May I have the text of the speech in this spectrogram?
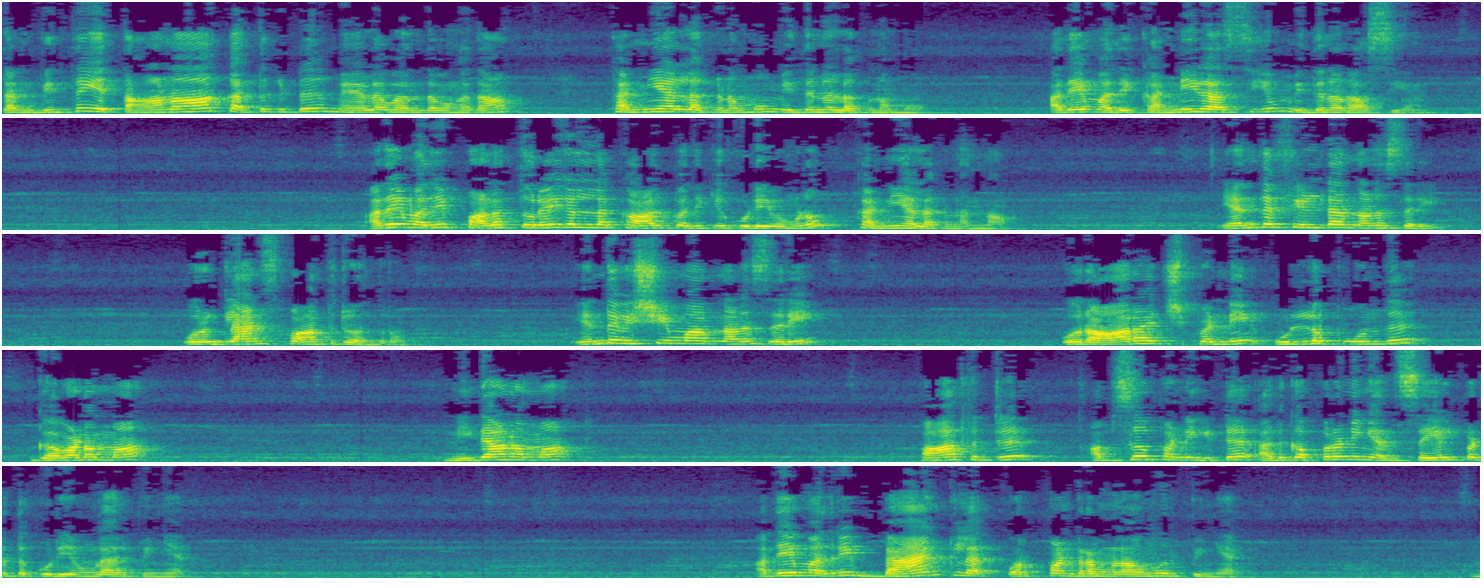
தன் வித்தையை தானாக கற்றுக்கிட்டு மேலே வந்தவங்க தான் கன்னியா லக்னமும் மிதுன லக்னமும் அதே மாதிரி கன்னி ராசியும் மிதுன ராசியும் அதே மாதிரி பல துறைகளில் கால் பதிக்கக்கூடியவங்களும் கன்னியா லக்னம் தான். எந்த ஃபீல்டாக இருந்தாலும் சரி. ஒரு கிளான்ஸ் பார்த்துட்டு வந்துடும் எந்த விஷயமா இருந்தாலும் சரி ஒரு ஆராய்ச்சி பண்ணி உள்ளே பூந்து கவனமாக நிதானமாக பார்த்துட்டு அப்சர்வ் பண்ணிக்கிட்டு அதுக்கப்புறம் நீங்கள் அதை செயல்படுத்தக்கூடியவங்களா இருப்பீங்க. அதே மாதிரி பேங்க்ல ஒர்க் பண்ணுறவங்களாவும் இருப்பீங்க.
